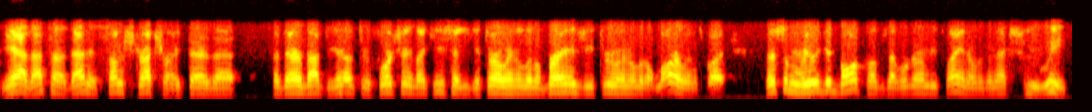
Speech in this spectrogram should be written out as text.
Yeah, that's a that is some stretch right there that that they're about to go through. Fortunately, like you said, you could throw in a little Braves, you threw in a little Marlins, but there's some really good ball clubs that we're going to be playing over the next few weeks,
